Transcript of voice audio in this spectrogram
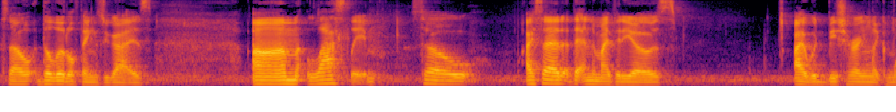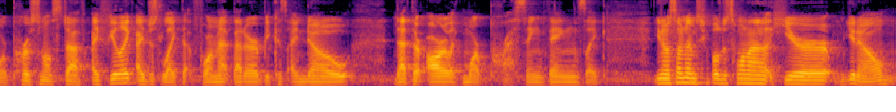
So, the little things, you guys. Um, lastly, so I said at the end of my videos, I would be sharing like more personal stuff. I feel like I just like that format better because I know that there are like more pressing things. Like, you know, sometimes people just want to hear, you know,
